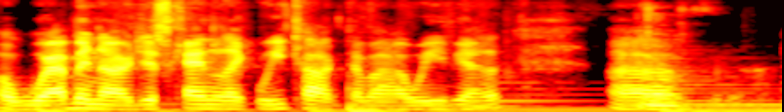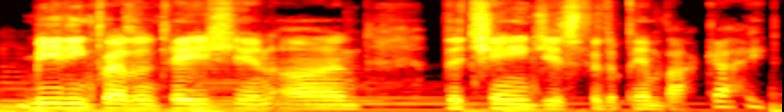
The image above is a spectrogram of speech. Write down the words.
a, a webinar, just kind of like we talked about. We've got uh, yeah meeting presentation on the changes for the PMBOK guide.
